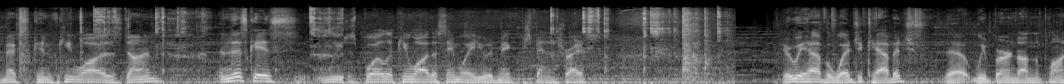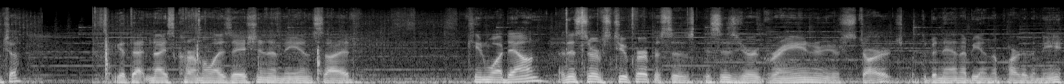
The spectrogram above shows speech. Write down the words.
Mexican quinoa is done. In this case, we just boil the quinoa the same way you would make Spanish rice. Here we have a wedge of cabbage that we burned on the plancha. You get that nice caramelization in the inside. Quinoa down. This serves two purposes. This is your grain or your starch, with the banana being the part of the meat.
